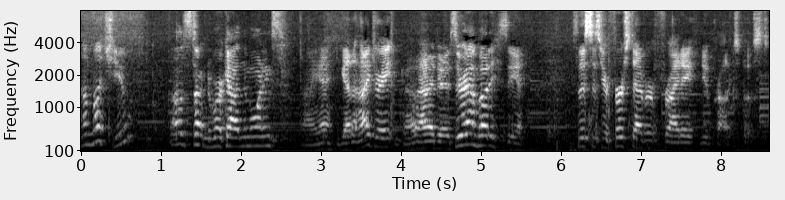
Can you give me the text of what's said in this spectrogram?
Not much. You? I was starting to work out in the mornings. Oh yeah, you gotta hydrate. Gotta hydrate. See you around, buddy. See ya. So this is your first ever Friday new products post.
